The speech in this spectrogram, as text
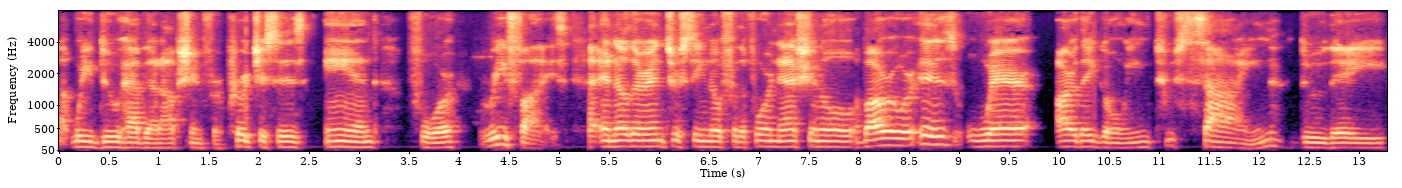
uh, we do have that option for purchases and for refis. Another interesting note for the foreign national borrower is where are they going to sign? Do they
